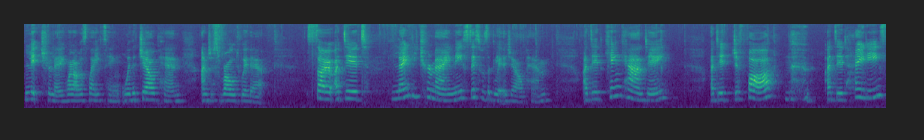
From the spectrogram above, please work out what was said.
literally while I was waiting with a gel pen and just rolled with it. So I did Lady Tremaine this, this was a glitter gel pen. I did King Candy. I did Jafar. I did Hades.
